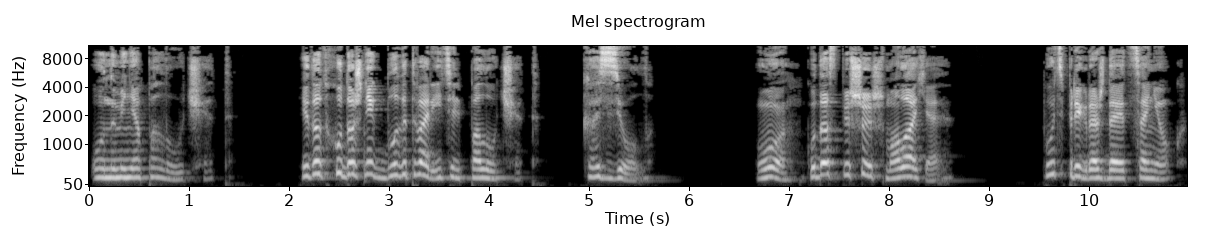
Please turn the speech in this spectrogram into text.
Он у меня получит. И тот художник-благотворитель получит. Козел. «О, куда спешишь, малая?» Путь преграждает Санек.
